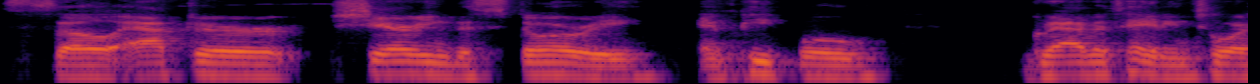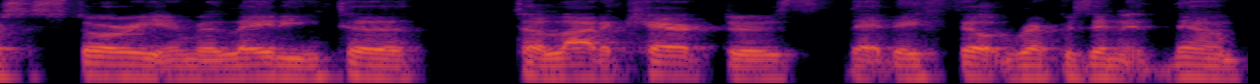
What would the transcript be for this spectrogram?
So after sharing the story and people gravitating towards the story and relating to to a lot of characters that they felt represented them,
